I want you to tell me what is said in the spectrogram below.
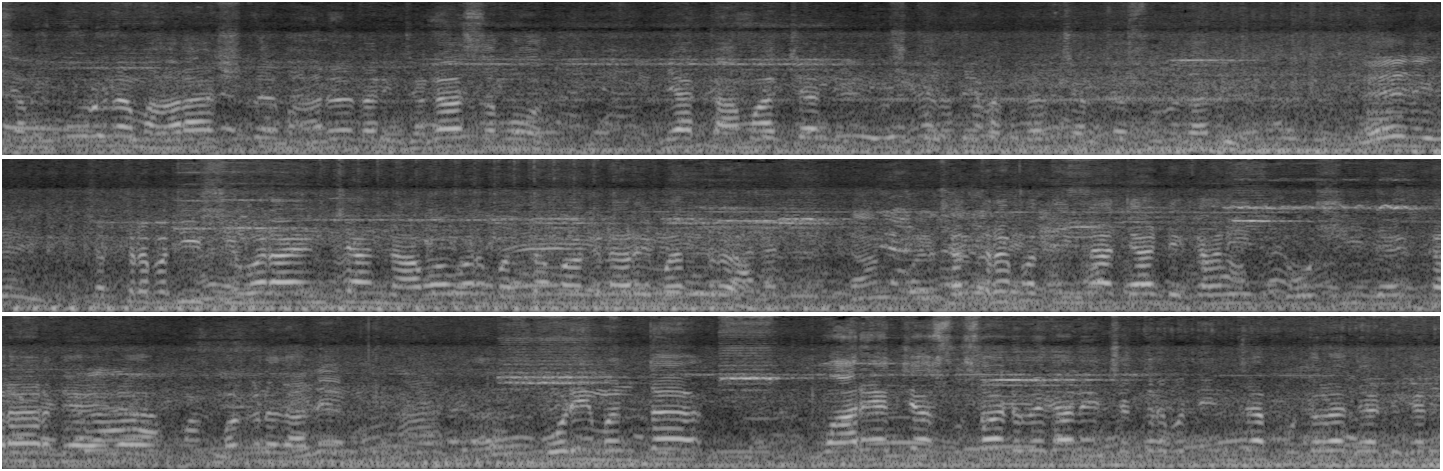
संपूर्ण महाराष्ट्र भारत आणि जगासमोर या कामाच्या निकृष्टतेबद्दल चर्चा सुरू झाली. छत्रपती शिवरायांच्या नावावर मतं मागणारे मात्र छत्रपतींना त्या ठिकाणी दोषी दे- करार द्यायला मग्न झाले. कोणी म्हणतं वाऱ्याच्या सुसाट वेगाने छत्रपतींचा पुतळा त्या ठिकाणी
